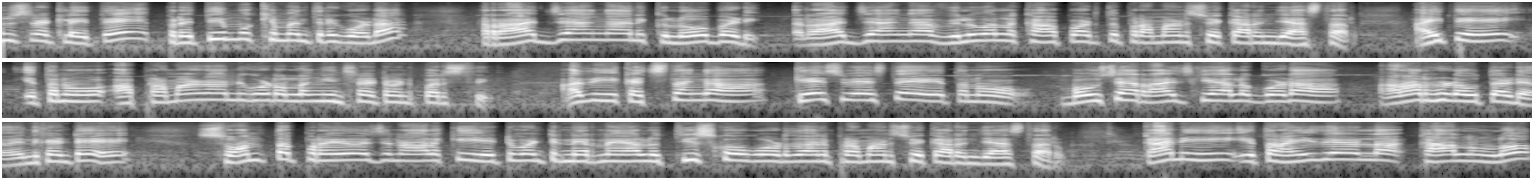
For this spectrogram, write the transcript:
చూసినట్లయితే ప్రతి ముఖ్యమంత్రి కూడా రాజ్యాంగానికి లోబడి రాజ్యాంగ విలువలను కాపాడుతూ ప్రమాణ స్వీకారం చేస్తారు. అయితే ఇతను ఆ ప్రమాణాన్ని కూడా ఉల్లంఘించినటువంటి పరిస్థితి. అది ఖచ్చితంగా కేసు వేస్తే ఇతను బహుశా రాజకీయాలకు కూడా అనర్హుడవుతాడే ఎందుకంటే సొంత ప్రయోజనాలకి ఎటువంటి నిర్ణయాలు తీసుకోకూడదు అని ప్రమాణ స్వీకారం చేస్తారు. కానీ ఇతను ఐదేళ్ళ కాలంలో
